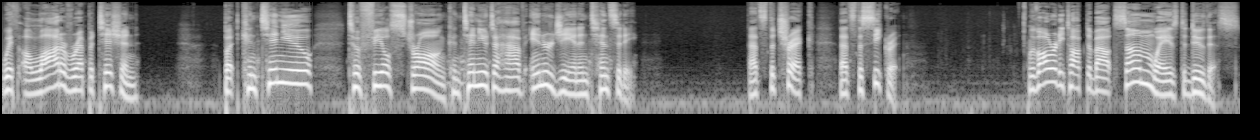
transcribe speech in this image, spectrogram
with a lot of repetition, but continue to feel strong, continue to have energy and intensity. That's the trick, that's the secret. We've already talked about some ways to do this.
